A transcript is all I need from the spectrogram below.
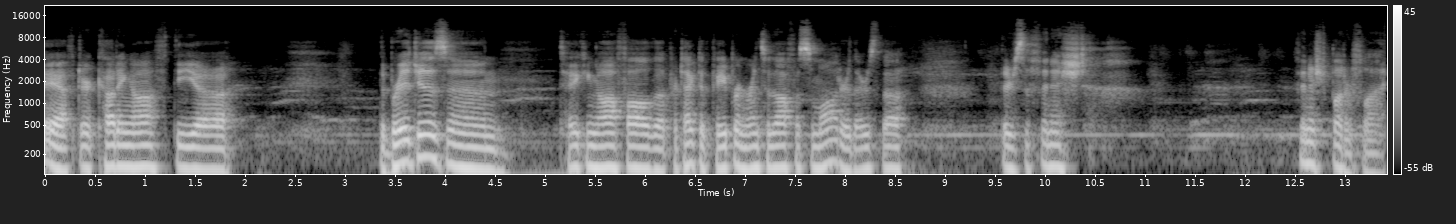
Okay, after cutting off the uh, the bridges and taking off all the protective paper and rinse it off with some water, there's the there's the finished finished butterfly.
